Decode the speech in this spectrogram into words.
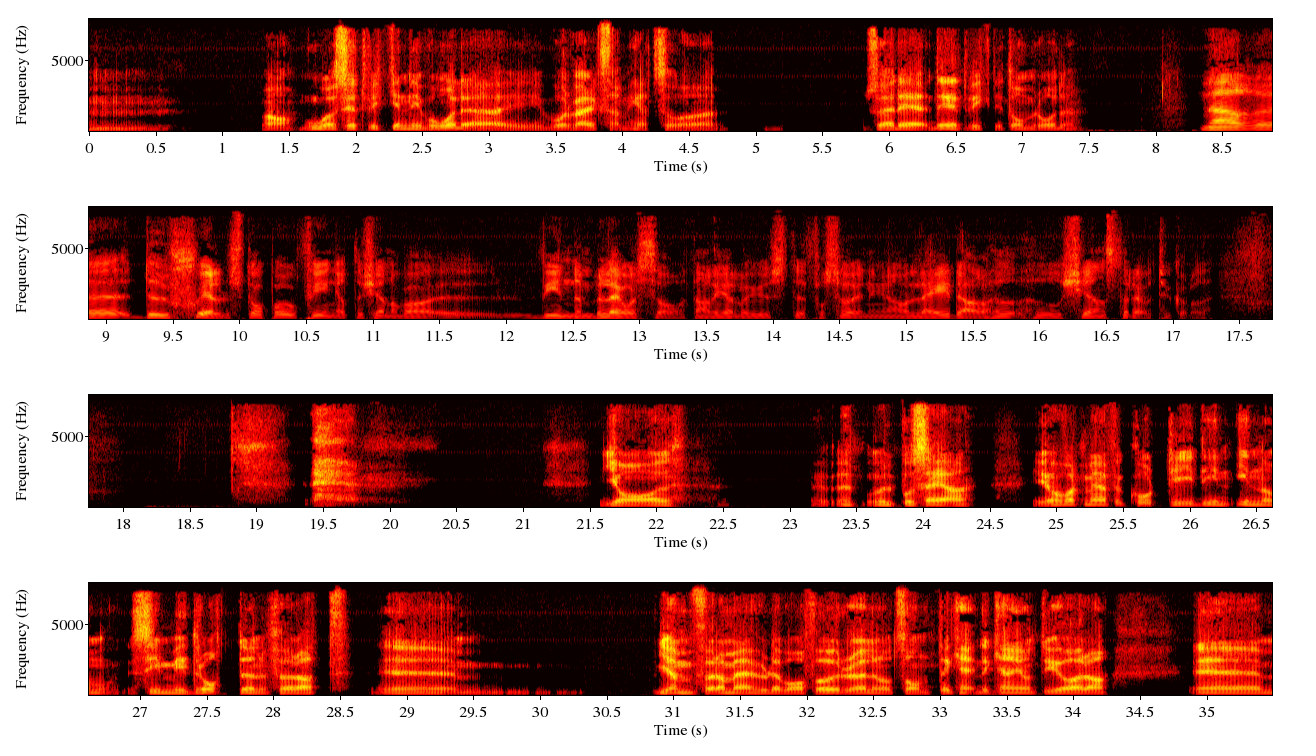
ja, oavsett vilken nivå det är i vår verksamhet så, så är det, det är ett viktigt område. När eh, du själv stoppar upp fingret och känner vad eh, vinden blåser när det gäller just eh, försörjningen av ledare, hur, hur känns det då tycker du? Ja, jag höll på att säga, jag har varit med för kort tid in, inom simidrotten för att eh, jämföra med hur det var förr eller något sånt. Det kan, det kan jag inte göra. Eh,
